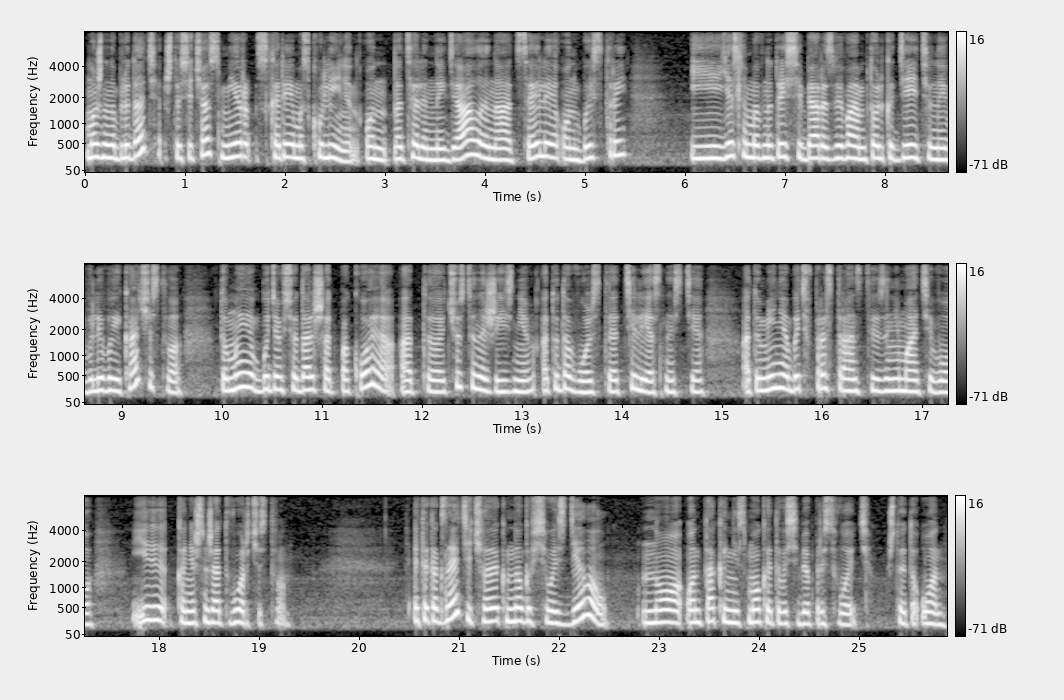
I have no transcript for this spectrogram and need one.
Можно наблюдать, что сейчас мир скорее маскулинен. Он нацелен на идеалы, на цели, он быстрый — и если мы внутри себя развиваем только деятельные волевые качества, то мы будем все дальше от покоя, от э, чувственной жизни, от удовольствия, от телесности, от умения быть в пространстве, занимать его и, конечно же, от творчества. Это, как знаете, человек много всего сделал, но он так и не смог этого себе присвоить, что это он.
